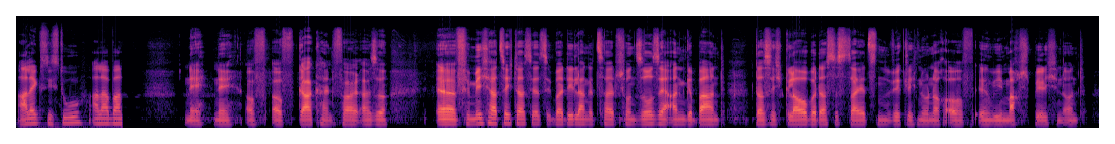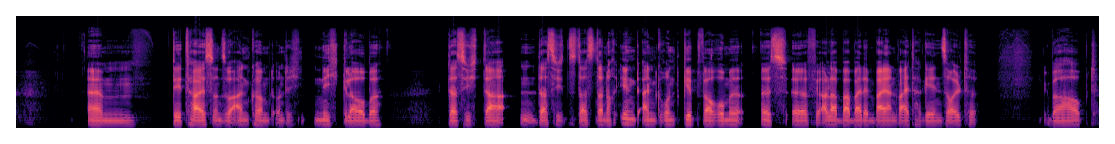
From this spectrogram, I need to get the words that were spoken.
Alex, siehst du Alaba Nee, nee, auf, auf gar keinen Fall. Also äh, für mich hat sich das jetzt über die lange Zeit schon so sehr angebahnt, dass ich glaube, dass es da jetzt wirklich nur noch auf irgendwie Machtspielchen und ähm, Details und so ankommt und ich nicht glaube, dass ich da, dass ich, dass da noch irgendeinen Grund gibt, warum es äh, für Alaba bei den Bayern weitergehen sollte. Überhaupt.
